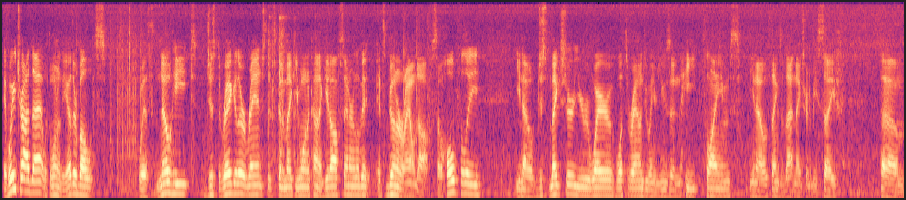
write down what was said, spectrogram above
if we tried that with one of the other bolts with no heat, just the regular wrench that's going to make you want to kind of get off center a little bit, it's going to round off. So hopefully, you know, just make sure you're aware of what's around you when you're using heat, flames, you know, things of that nature to be safe. Um,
